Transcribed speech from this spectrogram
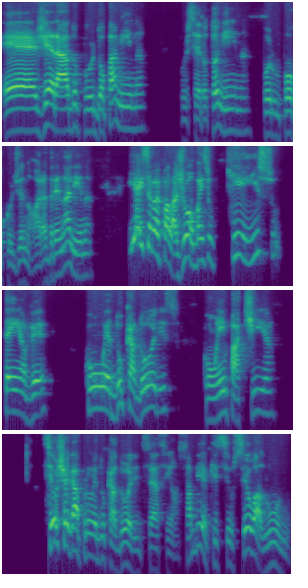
é gerado por dopamina, por serotonina, por um pouco de noradrenalina. E aí você vai falar, João, mas o que isso tem a ver com educadores, com empatia? Se eu chegar para um educador e disser assim, ó, sabia que se o seu aluno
